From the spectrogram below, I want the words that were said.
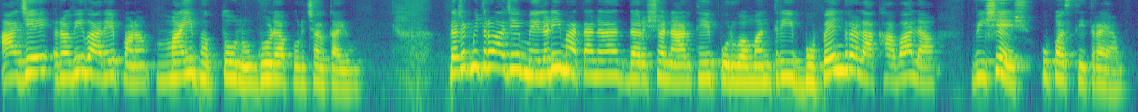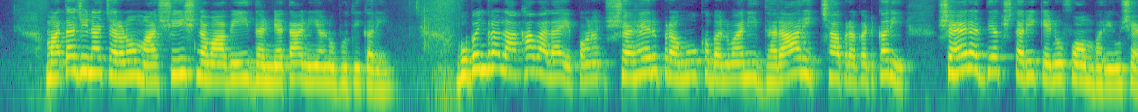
આજે રવિવારે પણ માઈ ભક્તોનું ઘોડાપુર છલકાયું. દર્શક મિત્રો, આજે મેલડી માતાના દર્શનાર્થે પૂર્વ મંત્રી ભૂપેન્દ્ર લાખાવાલા વિશેષ ઉપસ્થિત રહ્યા. માતાજીના ચરણોમાં શીશ નમાવી ધન્યતાની અનુભૂતિ કરી. ભૂપેન્દ્ર લાખાવાલાએ પણ શહેર પ્રમુખ બનવાની ધરાર ઈચ્છા પ્રગટ કરી શહેર અધ્યક્ષ તરીકેનું ફોર્મ ભર્યું છે.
